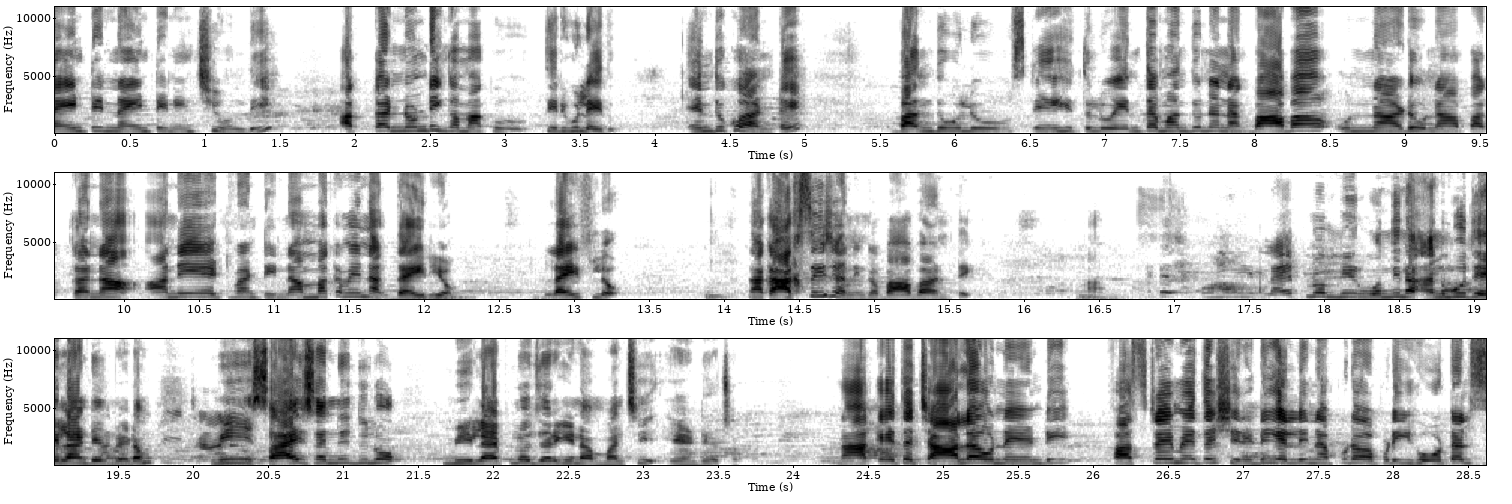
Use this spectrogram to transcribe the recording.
నైన్టీన్ నైంటీ నుంచి ఉంది. అక్కడి నుండి ఇంకా మాకు తిరుగులేదు. ఎందుకు అంటే బంధువులు స్నేహితులు ఎంతమంది ఉన్నా నాకు బాబా ఉన్నాడు నా పక్కన అనేటువంటి నమ్మకమే నాకు ధైర్యం లైఫ్లో. నాకు ఆక్సిజన్ ఇంకా బాబా అంటే. మీ లైఫ్లో మీరు పొందిన అనుభూతి ఎలాంటిది మేడం? మీ సాయి సన్నిధిలో మీ లైఫ్లో జరిగిన మంచి ఏంటి చెప్పండి. నాకైతే చాలా ఉన్నాయండి. ఫస్ట్ టైం అయితే షిరిడి వెళ్ళినప్పుడు అప్పుడు ఈ హోటల్స్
